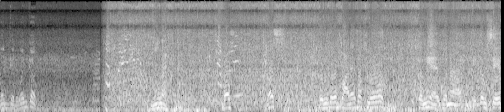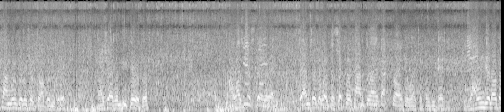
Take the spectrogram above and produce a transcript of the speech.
बंद कर बंद कर. बस बस. तर मित्रांनो पाण्याचा फ्लो कमी आहे पण एकदम सेफ आंघोळ करू शकतो आपण इकडे. असे आपण तिथे होतो. आवाज मस्त आहे बघा. चॅनचं तर कळतं चप्पल काढतो आहे टाकतो आहे तेव्हा चप्पल तिथे. जाऊन गेला होता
